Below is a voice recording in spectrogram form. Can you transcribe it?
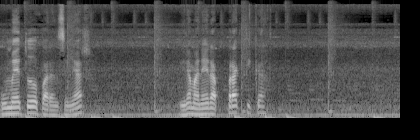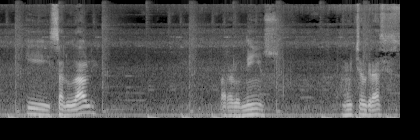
un método para enseñar de una manera práctica y saludable para los niños. Muchas gracias.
